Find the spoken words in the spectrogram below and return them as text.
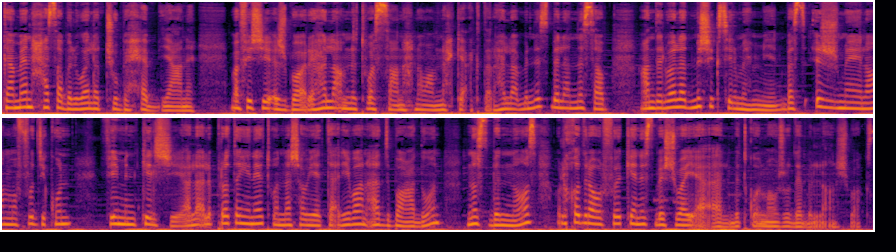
كمان حسب الولد شو بحب يعني. ما في شيء إجباري. هلا عم نتوسع نحن وعم نحكي أكثر هلا بالنسبة للنسب عند الولد مش كتير مهمين بس إجمالا المفروض يكون في من كل شيء. هلا البروتينات والنشويات تقريبا قد بعضهم نص بالنص والخضرة والفواكه نسبة شوي أقل بتكون موجودة بال lunch box.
